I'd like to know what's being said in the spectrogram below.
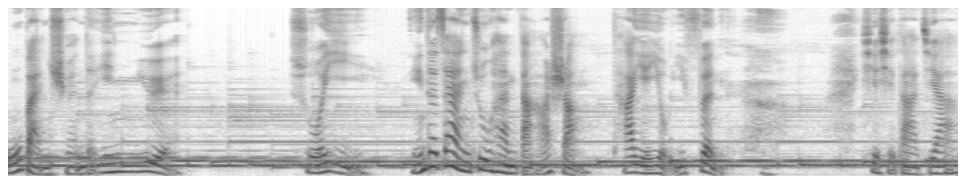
无版权的音乐，所以您的赞助和打赏，他也有一份。谢谢大家。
